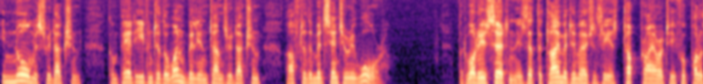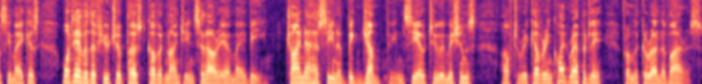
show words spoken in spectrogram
Enormous reduction compared even to the 1 billion tons reduction after the mid-century war. But what is certain is that the climate emergency is top priority for policymakers, whatever the future post-COVID-19 scenario may be. China has seen a big jump in CO2 emissions after recovering quite rapidly from the coronavirus.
